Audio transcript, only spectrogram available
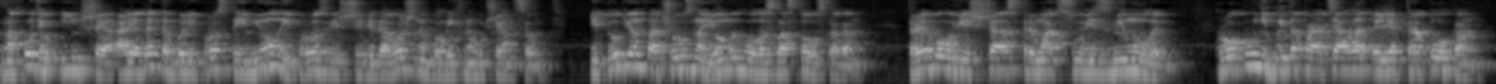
Знаходзіў іншыя, але гэта былі проста імёны і прозвішчы відавочна былых навучэнцаў. І тут ён пачуў знаёмы голас ластоўскага. Трэба ўвесь час трымаць сувязь з мінулым. Кроку нібыта працяла электратокам.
